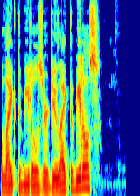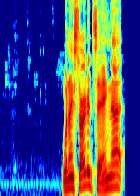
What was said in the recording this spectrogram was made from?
like the Beatles or do like the Beatles. When I started saying that,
